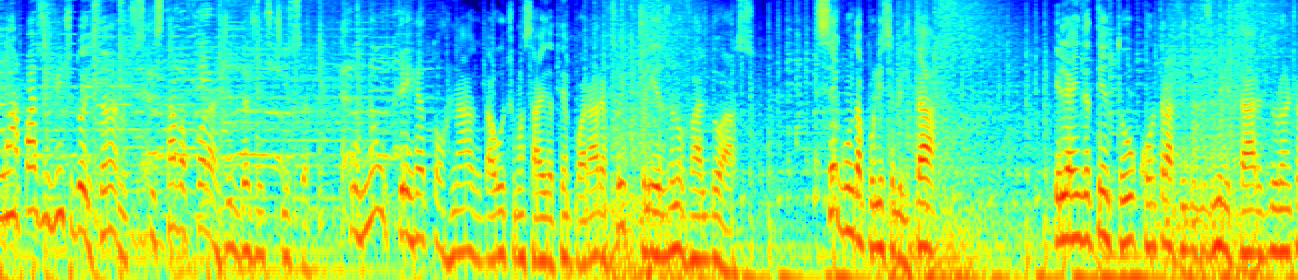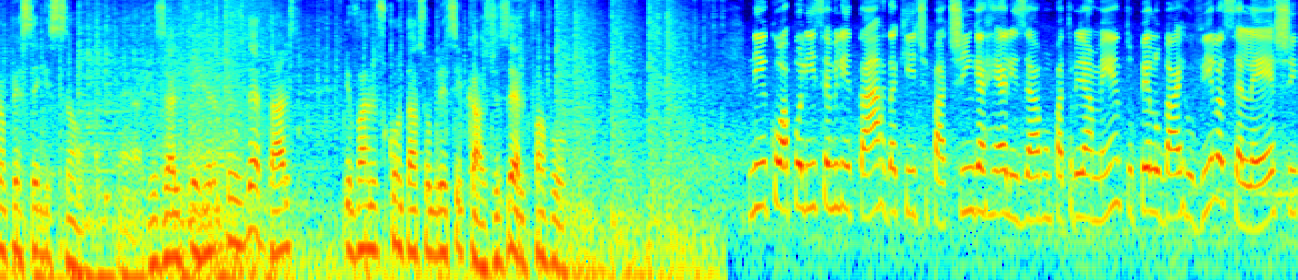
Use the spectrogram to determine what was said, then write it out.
Um rapaz de 22 anos que estava foragido da justiça por não ter retornado da última saída temporária foi preso no Vale do Aço. Segundo a Polícia Militar, ele ainda tentou contra a vida dos militares durante uma perseguição. É, a Gisele Ferreira tem os detalhes e vai nos contar sobre esse caso. Gisele, por favor. Nico, a Polícia Militar daqui de Patinga realizava um patrulhamento pelo bairro Vila Celeste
